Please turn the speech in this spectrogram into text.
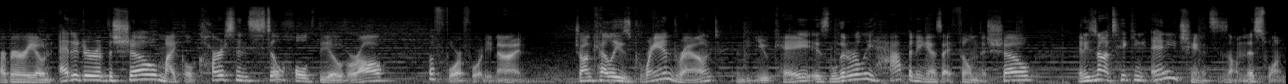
Our very own editor of the show, Michael Carson, still holds the overall of 449. John Kelly's Grand Round in the UK is literally happening as I film this show, and he's not taking any chances on this one.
